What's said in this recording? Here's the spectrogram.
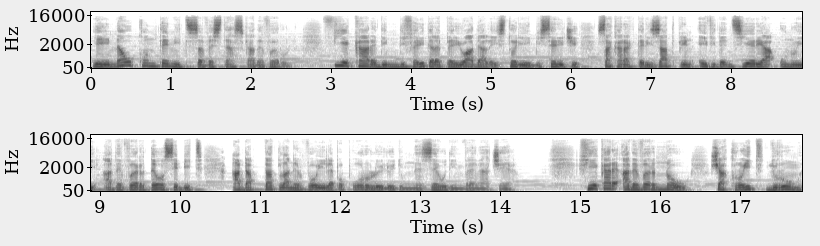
ei n-au contenit să vestească adevărul. Fiecare din diferitele perioade ale istoriei bisericii s-a caracterizat prin evidențierea unui adevăr deosebit, adaptat la nevoile poporului lui Dumnezeu din vremea aceea. Fiecare adevăr nou și-a croit drum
